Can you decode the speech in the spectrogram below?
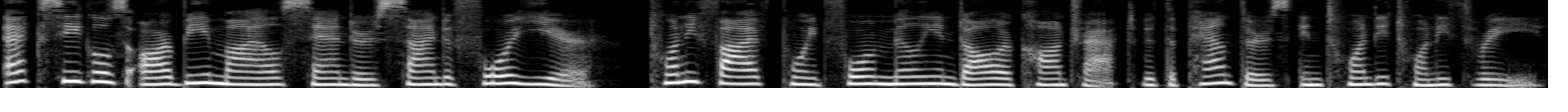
Ex-Eagles RB Miles Sanders signed a four-year, $25.4 million contract with the Panthers in 2023.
